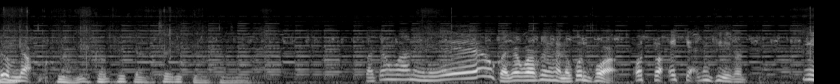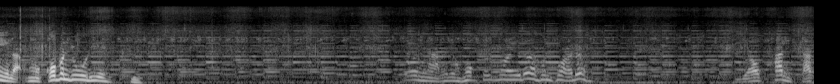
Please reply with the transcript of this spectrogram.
ลืมแล้วหนังก็ที่จะใส่เกลือของก็จังว่านี่แล้วก็จังว่าเพิ่งหันคนพ่ออดเจาะไอ้แกะจังที่ก็นี่ล่ะหมกบมันอยู่ดีโอ้ยหนาก็ยังหกจังหน่อยเด้อคุณพ่อเด้อเดี๋ยวพันกัด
